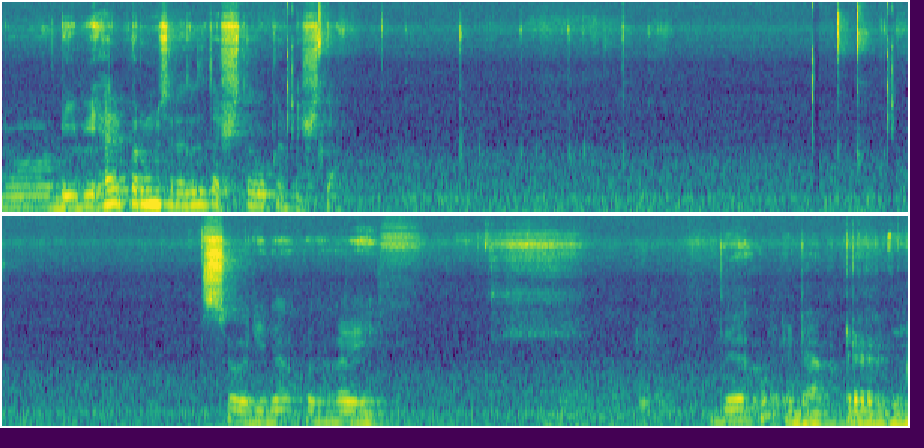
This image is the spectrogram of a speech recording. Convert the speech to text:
نو ډي بي هیلت پر موږ سره دلته شته او کنه شته سوري دا خو دغه دی د اډاپټر دی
